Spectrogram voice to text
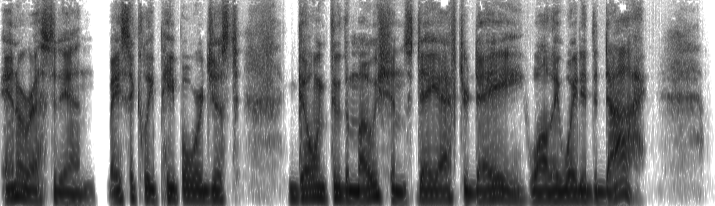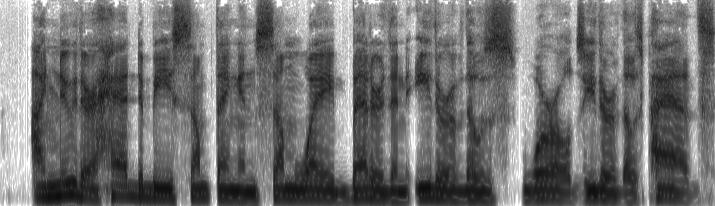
interested in. Basically, people were just going through the motions day after day while they waited to die. I knew there had to be something in some way better than either of those worlds, either of those paths.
